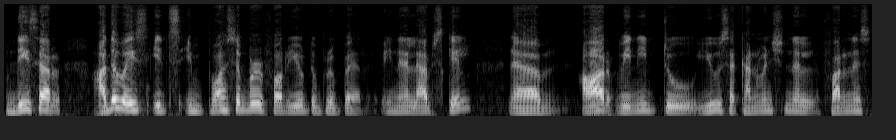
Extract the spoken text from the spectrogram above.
These are otherwise it is impossible for you to prepare in a lab scale um, or we need to use a conventional furnace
